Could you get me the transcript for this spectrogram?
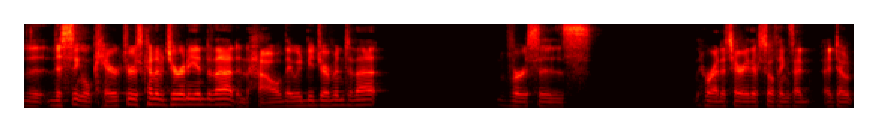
the the single character's kind of journey into that and how they would be driven to that versus hereditary there's still things i i don't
